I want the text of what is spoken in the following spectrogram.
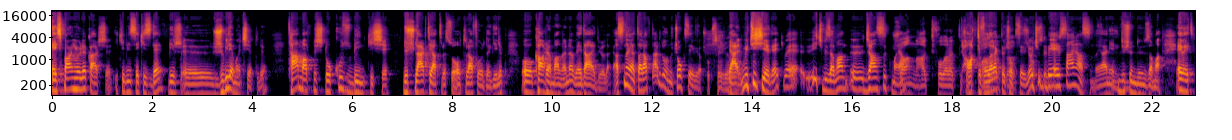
Espanyol'e karşı 2008'de bir e, jübile maçı yapılıyor. Tam 69 bin kişi Düşler Tiyatrosu Old Trafford'a gelip o kahramanlarına veda ediyorlar. Aslında ya taraftar da onu çok seviyor. Çok seviyorum. Yani müthiş yedek ve hiçbir zaman e, can sıkmayan. Şu an aktif olarak da çok aktif olarak da çok seviliyor. Çünkü seviyorum. bir efsane aslında yani hı. düşündüğün zaman. Evet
